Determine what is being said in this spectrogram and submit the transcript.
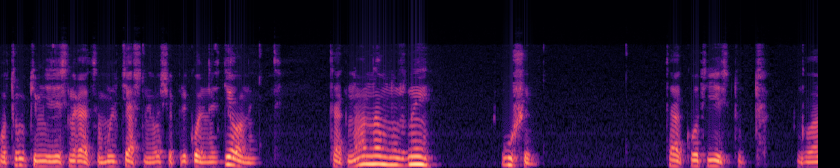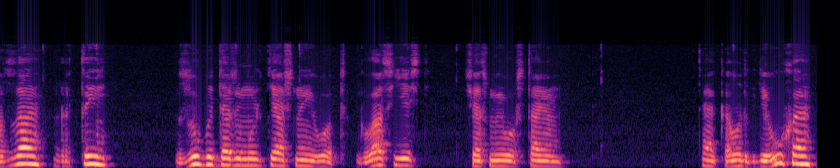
Вот руки мне здесь нравятся. Мультяшные. Вообще прикольно сделаны. Так, ну а нам нужны уши. Так, вот есть тут глаза, рты, зубы даже мультяшные. Вот глаз есть. Сейчас мы его вставим. Так, а вот где ухо?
